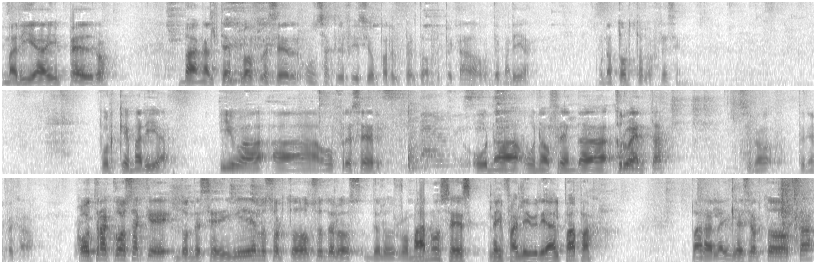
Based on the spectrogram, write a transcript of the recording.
María y Pedro van al templo a ofrecer un sacrificio para el perdón de pecado de María. Una torta le ofrecen. ¿Por qué María iba a ofrecer una, una ofrenda cruenta si no tenía pecado? Otra cosa que donde se dividen los ortodoxos de los, de los romanos es la infalibilidad del Papa. Para la Iglesia Ortodoxa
